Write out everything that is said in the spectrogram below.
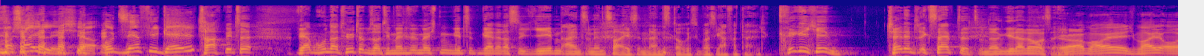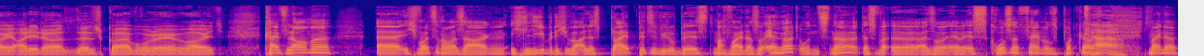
Wahrscheinlich, ja. Und sehr viel Geld. Sag bitte, wir haben 100 Hüte im Sortiment, wir möchten jetzt gerne, dass du jeden einzelnen zeigst in deinen Stories übers Jahr verteilt. Kriege ich hin. Challenge accepted. Und dann geht er los, ey. Ja, mach ich, mach ich euch, Adidas, das ist kein Problem, mach ich. Kai Pflaume, äh, ich wollte noch mal sagen, ich liebe dich über alles, bleib bitte wie du bist, mach weiter so. Er hört uns, ne? Das, war, äh, also er ist großer Fan unseres Podcasts. Klar. Ich meine,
